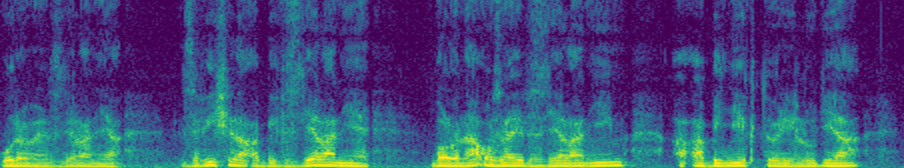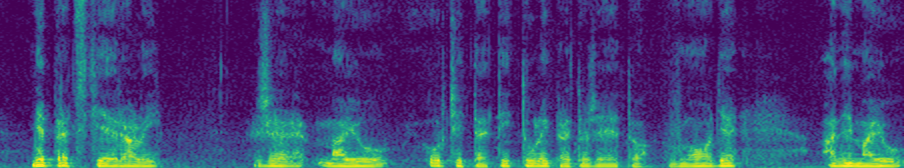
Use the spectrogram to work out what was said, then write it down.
úroveň vzdelania zvýšila, aby vzdelanie bolo naozaj vzdelaním a aby niektorí ľudia nepredstierali, že majú určité tituly, pretože je to v móde a nemajú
